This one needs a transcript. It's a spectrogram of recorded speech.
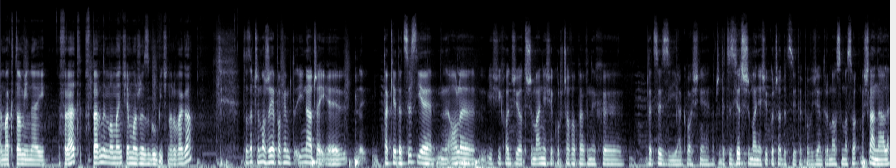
y, McTominay-Fred w pewnym momencie może zgubić Norwega? To znaczy, może ja powiem inaczej. E, takie decyzje Ole, jeśli chodzi o trzymanie się kurczowo pewnych decyzji, jak właśnie, znaczy decyzje trzymania się kurczowo decyzji, tak powiedziałem, które są maślane, ale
